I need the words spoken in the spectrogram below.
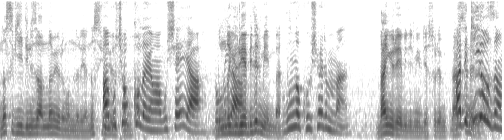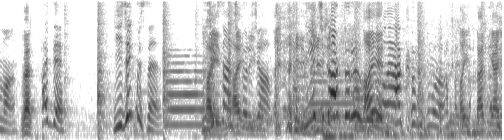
nasıl giydiğinizi anlamıyorum onları ya. Nasıl Aa, bu yürüyorsunuz? çok kolay ama bu şey ya. Dolu Bunda ya. yürüyebilir miyim ben? Bununla koşarım ben. Ben yürüyebilir miyim diye soruyorum. Hadi Versene giy bir. o zaman. Ver. Hadi. Giyecek misin? Hayır, Giyeceksen hayır, çıkaracağım. Hayır, Niye çıkarttırıyorsun Hayır. o ayakkabımı? Hayır ben yani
